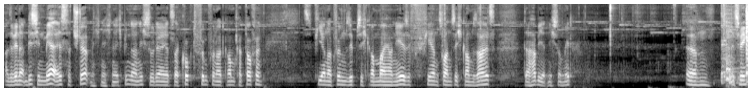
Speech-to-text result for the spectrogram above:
Also wenn da ein bisschen mehr ist, das stört mich nicht. Ne? Ich bin da nicht so, der jetzt da guckt, 500 Gramm Kartoffeln, 475 Gramm Mayonnaise, 24 Gramm Salz. Da habe ich jetzt nicht so mit. Ähm, deswegen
